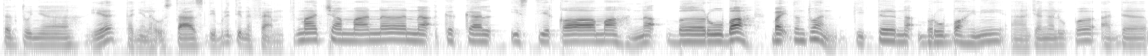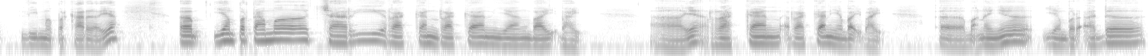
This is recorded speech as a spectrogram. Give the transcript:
Tentunya ya, tanyalah Ustaz di Britain FM. Macam mana nak kekal istiqamah, nak berubah? Baik tuan-tuan, kita nak berubah ini ah, jangan lupa ada lima perkara ya. Uh, yang pertama cari rakan-rakan yang baik-baik. Uh, ya, rakan-rakan yang baik-baik uh, maknanya yang berada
